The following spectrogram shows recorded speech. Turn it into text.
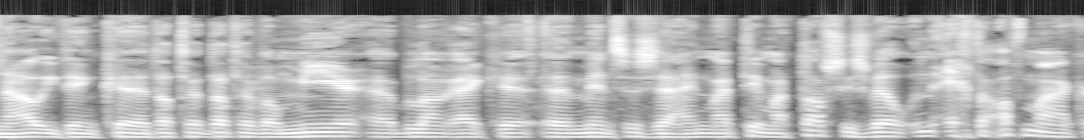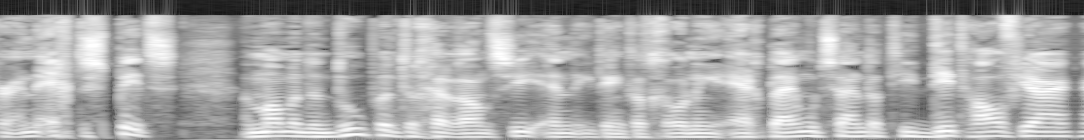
Nou, ik denk uh, dat, er, dat er wel meer uh, belangrijke uh, mensen zijn. Maar Tim Matas is wel een echte afmaker, een echte spits. Een man met een doelpuntengarantie. En ik denk dat Groningen erg blij moet zijn dat hij dit half jaar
